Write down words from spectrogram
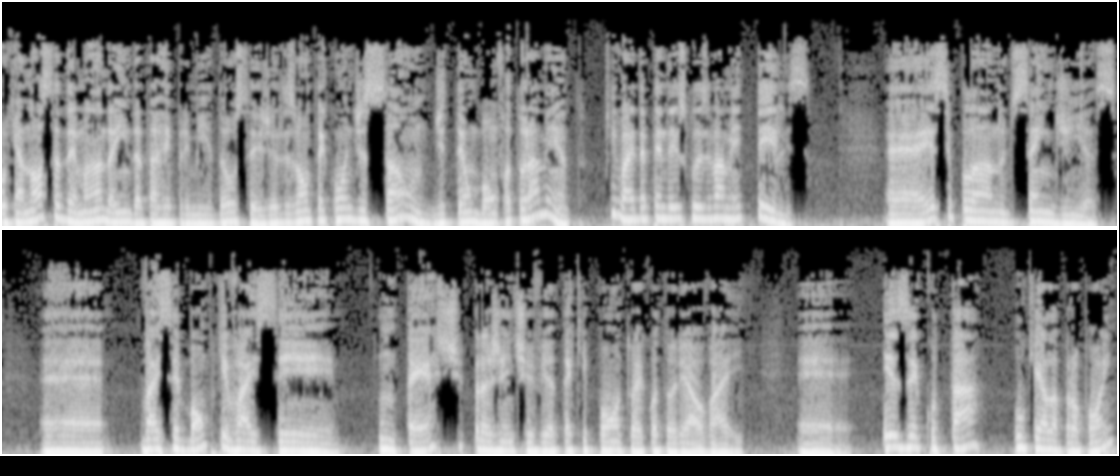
Porque a nossa demanda ainda está reprimida, ou seja, eles vão ter condição de ter um bom faturamento, que vai depender exclusivamente deles. É, esse plano de 100 dias é, vai ser bom porque vai ser um teste para a gente ver até que ponto a Equatorial vai é, executar o que ela propõe.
